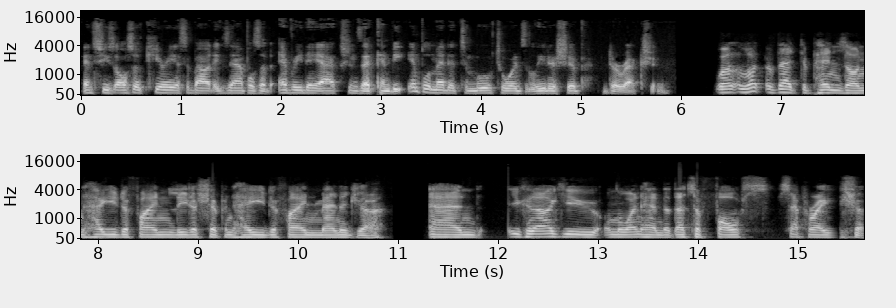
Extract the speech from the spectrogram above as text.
And she's also curious about examples of everyday actions that can be implemented to move towards leadership direction. Well, a lot of that depends on how you define leadership and how you define manager. And you can argue on the one hand that that's a false separation,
